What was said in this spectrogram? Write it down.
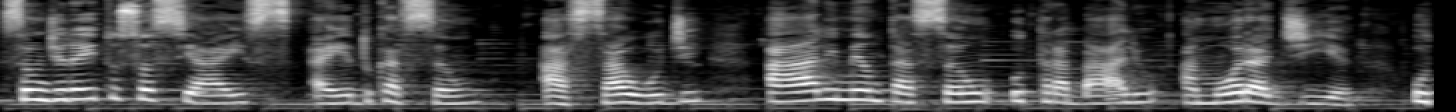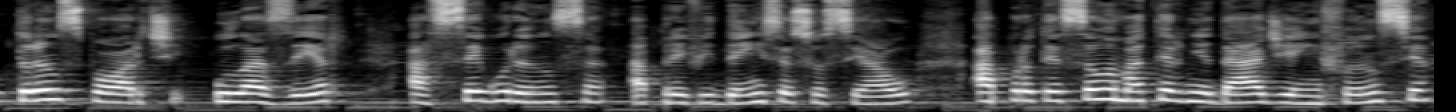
São direitos sociais a educação, a saúde, a alimentação, o trabalho, a moradia, o transporte, o lazer, a segurança, a previdência social, a proteção à maternidade e à infância,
